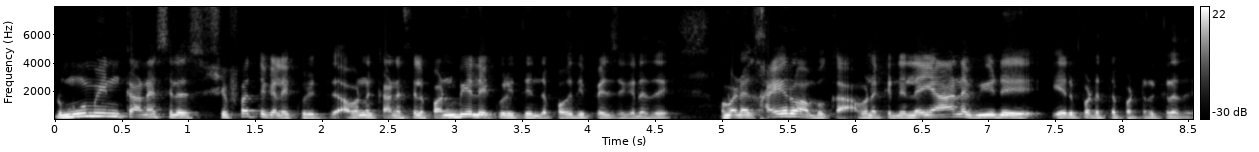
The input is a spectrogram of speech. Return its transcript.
ஒரு மூமின்கான சில ஷிஃபத்துகளை குறித்து அவனுக்கான சில பண்பியலை குறித்து இந்த பகுதி பேசுகிறது. அவனுக்கு ஹைரோ அபுக்கா அவனுக்கு நிலையான வீடு ஏற்படுத்தப்பட்டிருக்கிறது.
